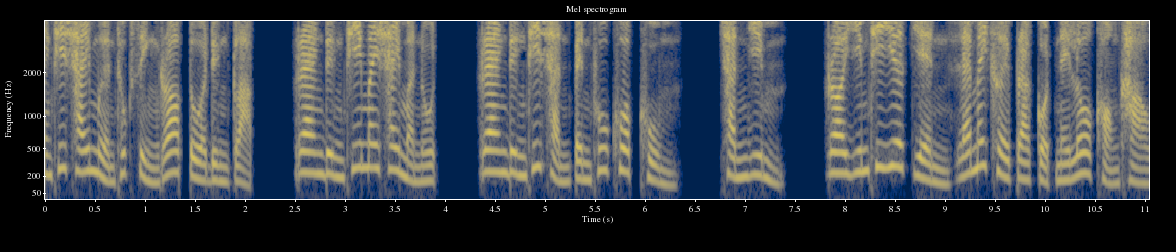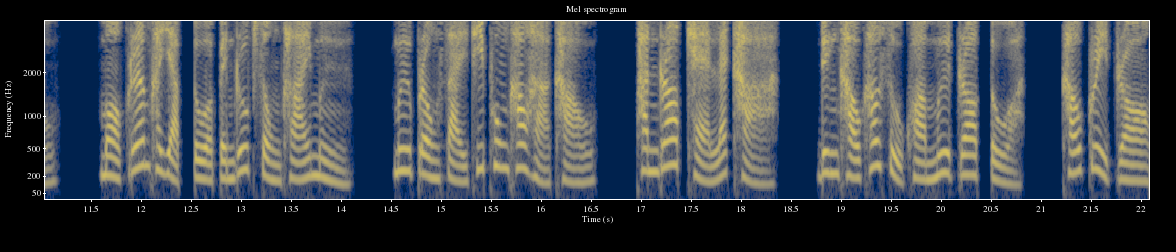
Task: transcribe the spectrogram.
งที่ใช้เหมือนทุกสิ่งรอบตัวดึงกลับ แรงดึงที่ไม่ใช่มนุษย์ แรงดึงที่ฉันเป็นผู้ควบคุม ฉันยิ้ม รอยยิ้มที่เยือกเย็นและไม่เคยปรากฏในโลกของเขา หมอกเริ่มขยับตัวเป็นรูปทรงคล้ายมือ มือโปร่งใสที่พุ่งเข้าหาเขา พันรอบแขนและขา ดึงเขาเข้าสู่ความมืดรอบตัว เขากรีดร้อง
